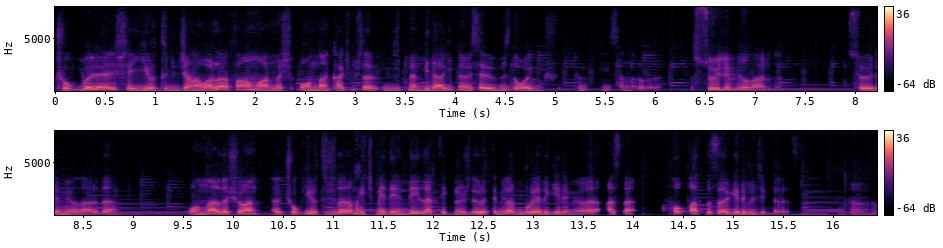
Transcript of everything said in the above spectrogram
Çok böyle şey yırtıcı canavarlar falan varmış. Ondan kaçmışlar. Gitme bir daha gitmeme sebebimiz de oymuş tüm insanlar olarak. Söylemiyorlardı. Söylemiyorlar da. Onlar da şu an e, çok yırtıcılar ama hiç medeni değiller. Teknoloji de üretemiyorlar. Buraya da gelemiyorlar. Aslında hop atlasalar gelebilecekler aslında.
